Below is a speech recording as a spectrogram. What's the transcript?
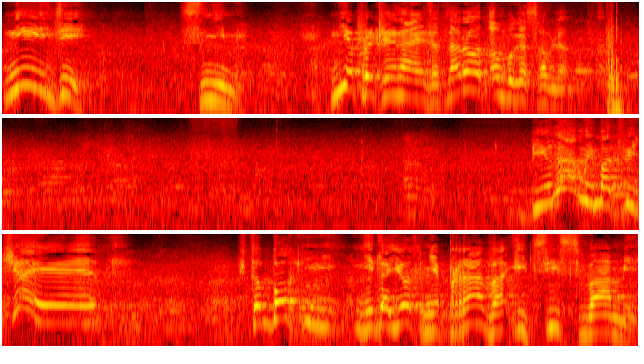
не иди с ними. Не проклинай этот народ, он благословлен. Бирам им отвечает, что Бог не, не дает мне права идти с вами.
